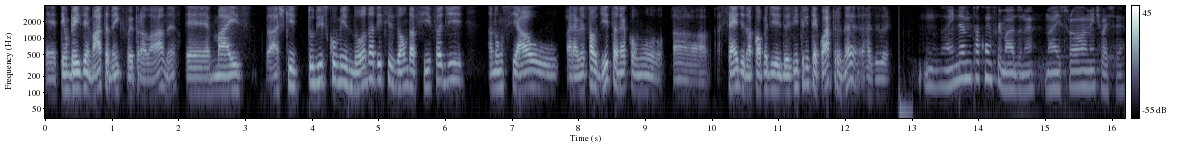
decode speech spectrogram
É, tem o Benzema também que foi para lá, né? É, mas acho que tudo isso culminou na decisão da FIFA de anunciar o Arábia Saudita, né, como a, sede da Copa de 2034, né, Razizar? Ainda não está confirmado, né? Mas provavelmente vai ser.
